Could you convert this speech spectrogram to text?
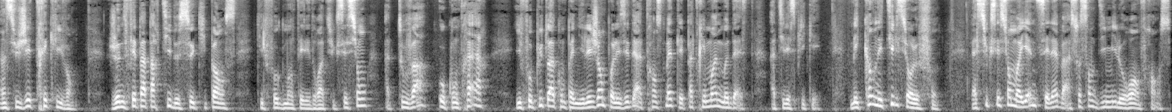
Un sujet très clivant. Je ne fais pas partie de ceux qui pensent qu'il faut augmenter les droits de succession à tout va. Au contraire, il faut plutôt accompagner les gens pour les aider à transmettre les patrimoines modestes, a-t-il expliqué. Mais qu'en est-il sur le fond? La succession moyenne s'élève à 70 000 euros en France,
